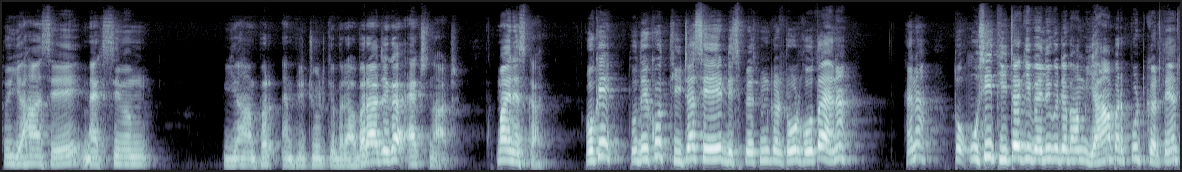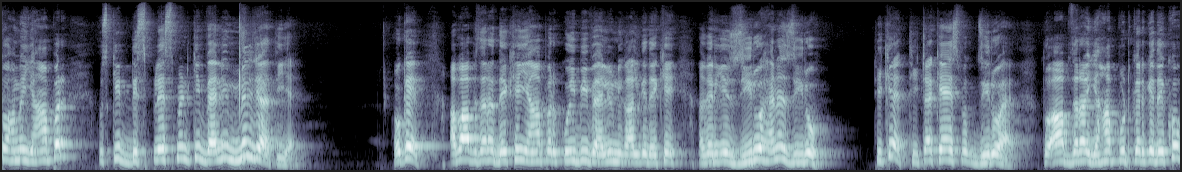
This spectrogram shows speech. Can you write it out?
तो यहाँ से मैक्सिमम यहाँ पर एम्पलीट्यूड के बराबर आ जाएगा एक्स नाट माइनस का। ओके तो देखो थीटा से डिस्प्लेसमेंट कंट्रोल होता है ना? है ना? तो उसी थीटा की वैल्यू को जब हम यहाँ पर पुट करते हैं तो हमें यहाँ पर उसकी डिस्प्लेसमेंट की वैल्यू मिल जाती है। ओके अब आप जरा देखें, यहाँ पर कोई भी वैल्यू निकाल के देखें। अगर ये ज़ीरो है ना ज़ीरो ठीक है? थीटा क्या है? इस वक्त ज़ीरो है। तो आप जरा यहाँ पुट करके देखो।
